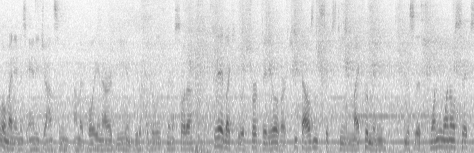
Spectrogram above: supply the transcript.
Hello, my name is Andy Johnson. I'm at Bullyan RV in beautiful Duluth, Minnesota. Today I'd like to do a short video of our 2016 Micro Minnie, and this is a 2106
